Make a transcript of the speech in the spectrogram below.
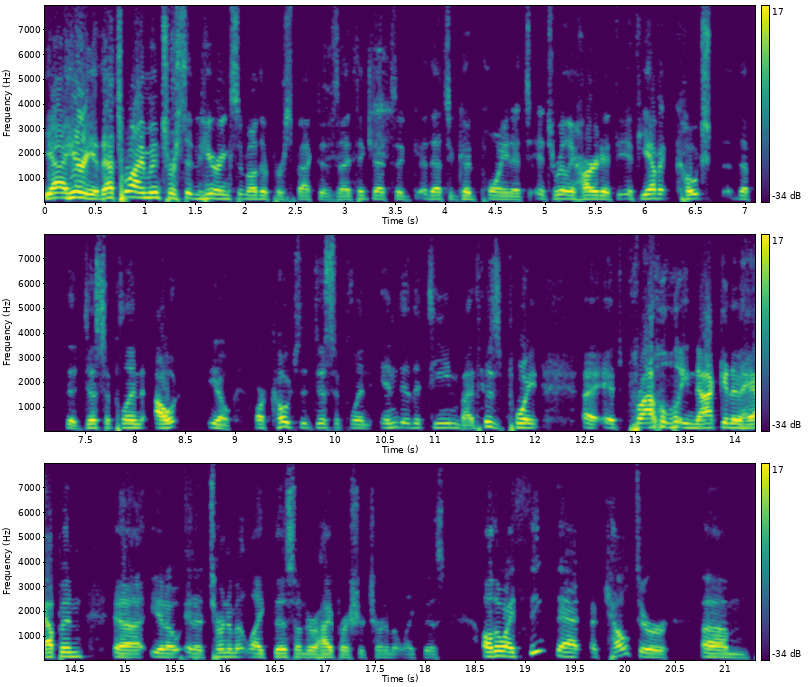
yeah, I hear you. That's why I'm interested in hearing some other perspectives. I think that's a that's a good point. It's it's really hard if if you haven't coached the the discipline out, you know, or coached the discipline into the team by this point, uh, it's probably not going to happen. Uh, you know, in a tournament like this, under a high pressure tournament like this. Although I think that a Kelter um,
